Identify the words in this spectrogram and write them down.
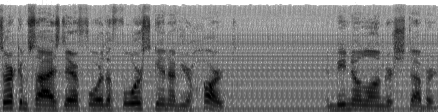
Circumcise therefore the foreskin of your heart, and be no longer stubborn.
